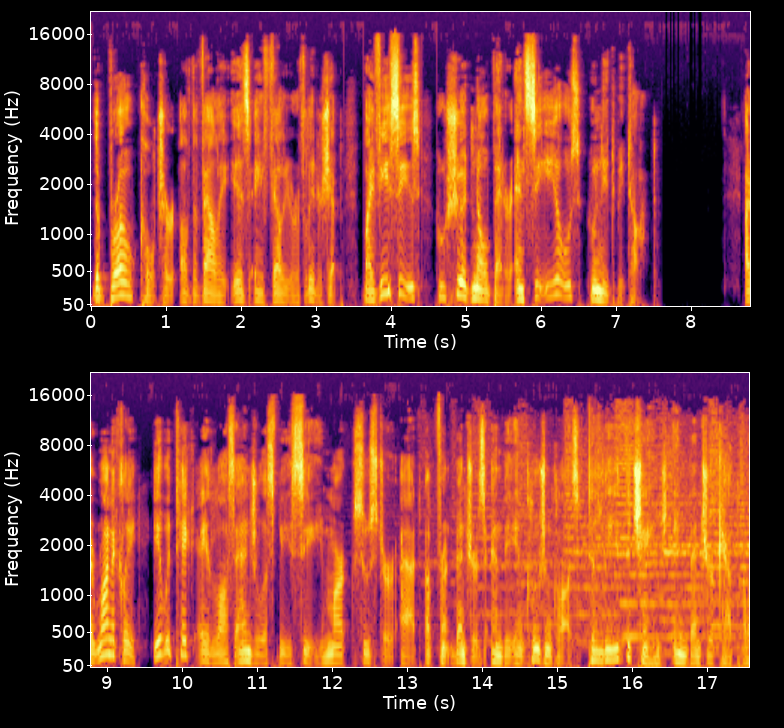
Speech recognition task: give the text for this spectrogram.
The bro culture of the Valley is a failure of leadership by VCs who should know better and CEOs who need to be taught. Ironically, it would take a Los Angeles VC, Mark Suster at Upfront Ventures and the Inclusion Clause, to lead the change in venture capital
